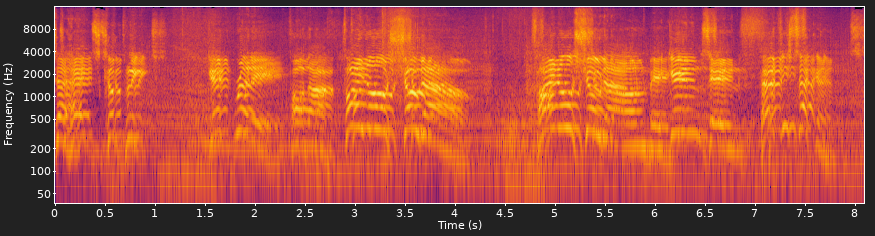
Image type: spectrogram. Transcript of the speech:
Head-to-heads complete. Get ready for the final showdown. Final showdown begins in 30 seconds.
